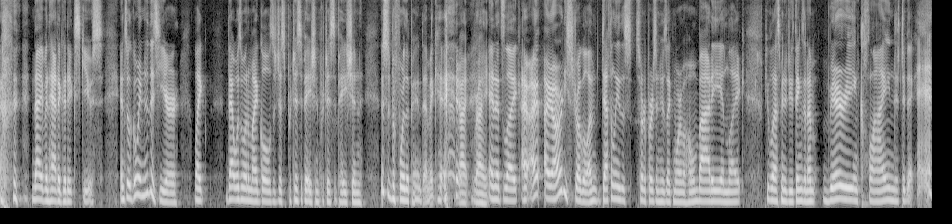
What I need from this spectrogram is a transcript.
not even had a good excuse. And so going into this year, like that was one of my goals is just participation, participation. This is before the pandemic hit. Right, right. And it's like I, I, I already struggle. I'm definitely this sort of person who's like more of a homebody and like people ask me to do things and I'm very inclined to be like, eh,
